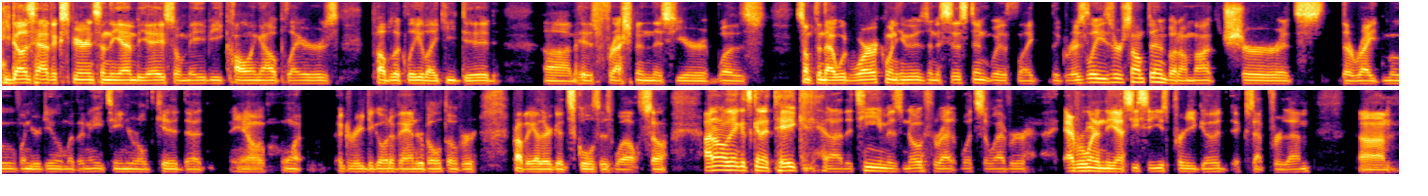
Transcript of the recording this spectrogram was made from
He does have experience in the NBA, so maybe calling out players publicly like he did um, his freshman this year was something that would work when he was an assistant with like the Grizzlies or something, but I'm not sure it's the right move when you're dealing with an 18 year old kid that, you know, want, agreed to go to Vanderbilt over probably other good schools as well. So I don't think it's going to take. Uh, the team is no threat whatsoever. Everyone in the SEC is pretty good except for them. Um,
